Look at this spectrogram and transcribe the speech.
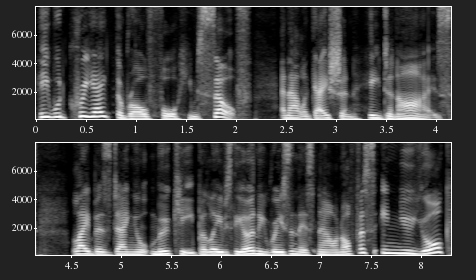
he would create the role for himself, an allegation he denies. Labor's Daniel Mookhey believes the only reason there's now an office in New York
